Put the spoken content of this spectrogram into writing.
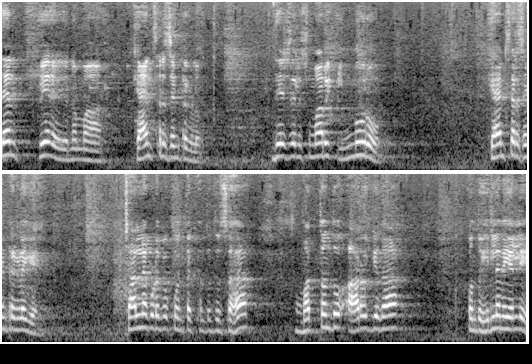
ದೆನ್ ನಮ್ಮ ಕ್ಯಾನ್ಸರ್ ಸೆಂಟರ್ಗಳು, ದೇಶದಲ್ಲಿ ಸುಮಾರು ಇನ್ನೂರು ಕ್ಯಾನ್ಸರ್ ಸೆಂಟರ್ಗಳಿಗೆ ಚಾಲನೆ ಕೊಡಬೇಕು ಅಂತಕ್ಕಂಥದ್ದು ಸಹ ಮತ್ತೊಂದು ಆರೋಗ್ಯದ ಒಂದು ಹಿನ್ನೆಲೆಯಲ್ಲಿ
